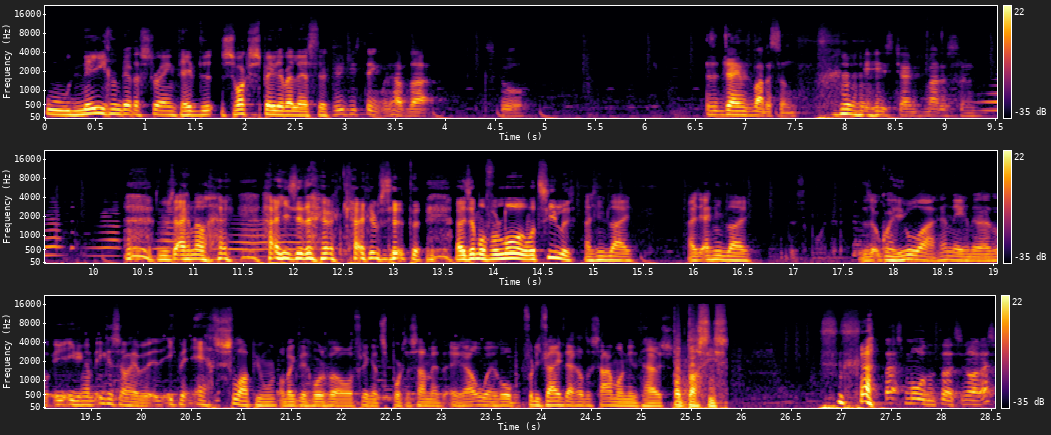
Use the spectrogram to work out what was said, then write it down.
Oeh, 39 strength. Heeft de zwakste speler bij Leicester. Who do you think would have that score? Is it James Madison? it is James Madison. Nu is eigenlijk nou, hij, hij zit er, kijk hem zitten. Hij is helemaal verloren, wat zielig. Hij is niet blij. Hij is echt niet blij. Dat is ook wel heel laag, hè? 39. Ik, ik denk dat ik het zou hebben. Ik ben echt slap, jongen. Al ben ik tegenwoordig wel flink aan het sporten samen met Raoul en Rob. Voor die vijf dagen dat we samen wonen in het huis. Fantastisch. That's more than 39. That's,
